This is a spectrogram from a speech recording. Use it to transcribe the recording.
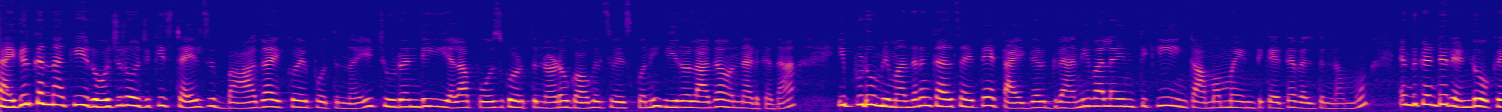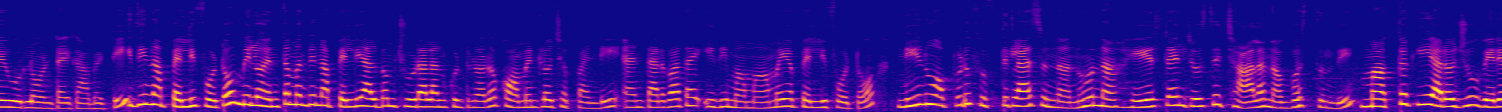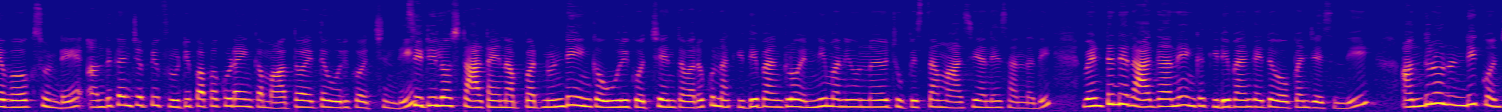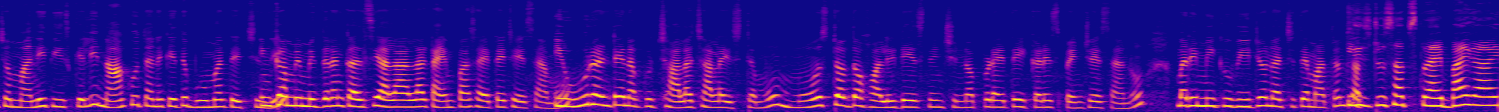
Tiger కన్నాకి రోజు రోజుకి styles బాగా ఎక్కువైపోతున్నాయి. చూడండి ఎలా పోజ్ కొడుతున్నాడో గాగుల్స్ వేసుకొని హీరో లాగా ఉన్నాడు కదా. ఇప్పుడు మేమందరం కలిసి అయితే టైగర్ గ్రానీ వాళ్ళ ఇంటికి ఇంకా అమ్మమ్మ ఇంటికి అయితే వెళ్తున్నాము. ఎందుకంటే రెండు ఒకే ఊర్లో ఉంటాయి కాబట్టి. ఇది నా పెళ్ళి ఫోటో. మీలో ఎంతమంది నా పెళ్ళి ఆల్బమ్ చూడాలనుకుంటున్నారో కామెంట్లో చెప్పండి. అండ్ తర్వాత ఇది మా మామయ్య పెళ్ళి ఫోటో. నేను అప్పుడు ఫిఫ్త్ క్లాస్ ఉన్నాను. నా హెయిర్ స్టైల్ చూస్తే చాలా నవ్వొస్తుంది. మా అక్కకి ఆ రోజు వేరే వర్క్స్ ఉండే అందుకని చెప్పి ఫ్రూటీ పాప కూడా ఇంకా మాతో అయితే ఊరికి వచ్చింది సిటీలో స్టార్ట్ అయినప్పటి నుండి ఇంకా ఊరికి వచ్చేంత వరకు నా కిడ్డీ బ్యాంక్లో ఎన్ని మనీ ఉన్నాయో చూపిస్తా మాసి అనేసి అన్నది. వెంటనే రాగానే ఇంకా కిడ్డీ బ్యాంక్ అయితే ఓపెన్ చేసింది. అందులో నుండి కొంచెం మనీ తీసుకెళ్ళి నాకు తనకైతే బూమర్ తెచ్చింది. ఇంకా మేమిద్దరం కలిసి అలా అలా టైం పాస్ అయితే చేసాము ఈ ఊరంటే నాకు చాలా చాలా ఇష్టము. మోస్ట్ ఆఫ్ ద హాలిడేస్ నేను చిన్నప్పుడు అయితే ఇక్కడే స్పెండ్ చేశాను. మరి మీకు వీడియో నచ్చితే మాత్రం please to subscribe. Bye. Bye, guys.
